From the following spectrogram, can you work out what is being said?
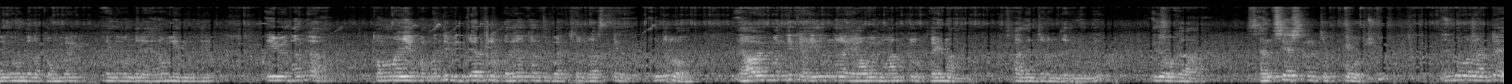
ఐదు వందల తొంభై ఐదు వందల ఎనభై ఎనిమిది. ఈ విధంగా తొంభై ఒక్క మంది విద్యార్థులు పదవ తరగతి పరీక్షలు రాస్తే అందులో యాభై మందికి ఐదు వందల యాభై మార్కుల పైన సాధించడం జరిగింది. ఇది ఒక సెన్సేషన్ అని చెప్పుకోవచ్చు. ఎందువల్లంటే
